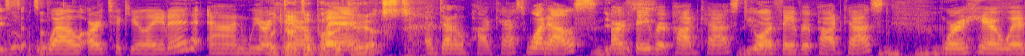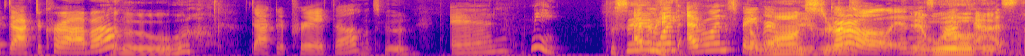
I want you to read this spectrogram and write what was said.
Is What's up, what's up? well articulated, and we are A here dental with podcast. a dental podcast. What else? Our favorite podcast, your favorite podcast. Mm-hmm. We're here with Dr. Caraba, Hello. Dr. Prieto, What's good? and me. The Sammy. Everyone's everyone's favorite Wongster. girl in It this will- it- podcast.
